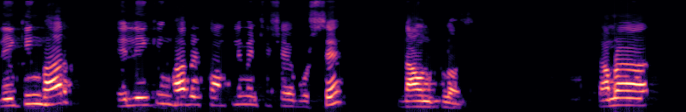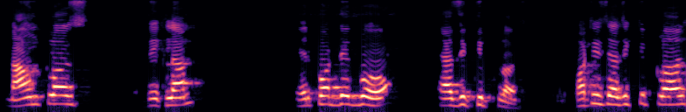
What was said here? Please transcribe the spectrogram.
লিঙ্কিং ভার্ব এই লিঙ্কিং ভার্বের কমপ্লিমেন্ট হিসেবে বসছে নাউন ক্লজ আমরা নাউন ক্লজ দেখলাম, এরপর দেখব adjective clause what is adjective clause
